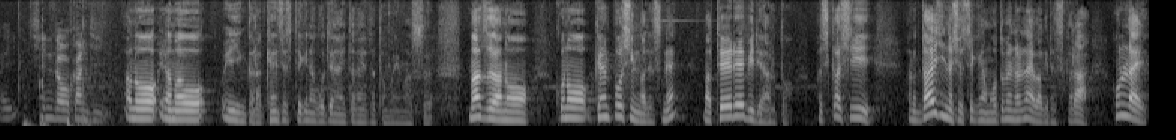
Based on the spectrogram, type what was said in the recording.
はい、新藤幹事。あの山尾委員から建設的なご提案いただいたと思います。まずあのこの憲法審がですね、まあ、定例日であると、しかし、あの大臣の出席が求められないわけですから、本来、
